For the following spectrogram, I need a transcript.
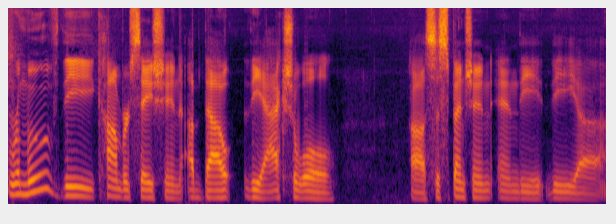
remove the conversation about the actual uh, suspension and the the uh,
